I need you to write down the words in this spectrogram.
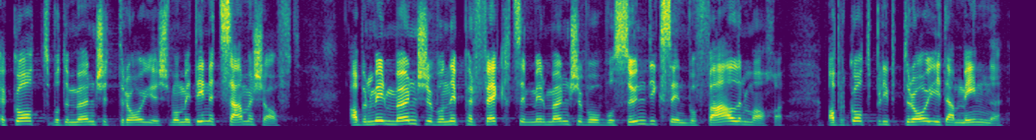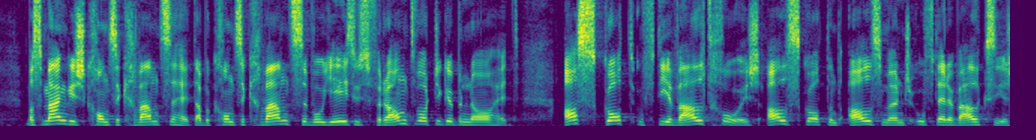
einen Gott, der den Menschen treu ist, der mit ihnen zusammenarbeitet. Aber wir Menschen, die nicht perfekt sind, wir Menschen, die, die sündig sind, die Fehler machen, aber Gott bleibt treu in dem Innen was manchmal Konsequenzen hat, aber Konsequenzen, wo Jesus Verantwortung übernommen hat. Als Gott auf die Welt gekommen ist, als Gott und als Mensch auf dieser Welt war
